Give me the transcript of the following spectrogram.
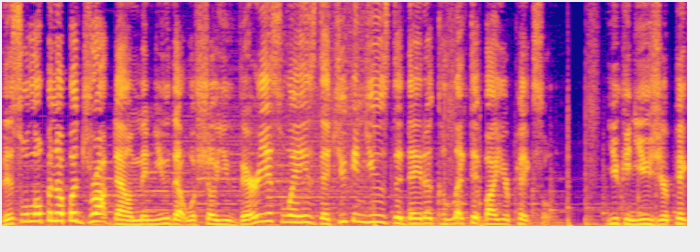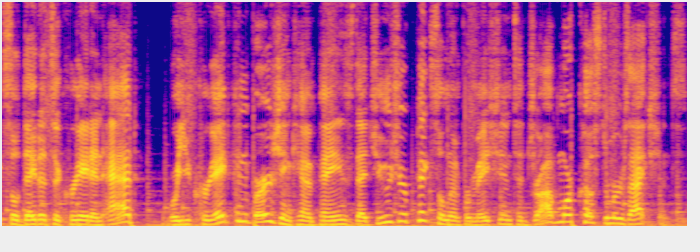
This will open up a drop down menu that will show you various ways that you can use the data collected by your pixel. You can use your pixel data to create an ad, where you create conversion campaigns that use your pixel information to drive more customers' actions.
